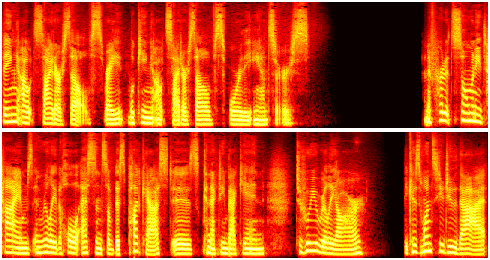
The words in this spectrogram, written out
thing outside ourselves, right? Looking outside ourselves for the answers. And I've heard it so many times. And really, the whole essence of this podcast is connecting back in to who you really are. Because once you do that,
